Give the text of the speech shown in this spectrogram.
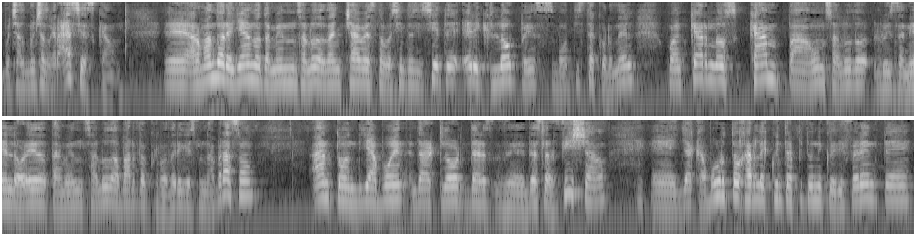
Muchas, muchas gracias, Count. Eh, Armando Arellano, también un saludo a Dan Chávez 917, Eric López, Bautista Coronel, Juan Carlos Campa, un saludo, Luis Daniel Loredo, también un saludo a Bardock Rodríguez, un abrazo. Anton Diabuen, Dark Lord, Dessler Fischel, eh, Jack Aburto, Harley Quinn, Trapito Único y Diferente,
